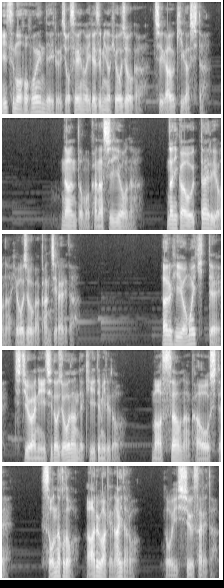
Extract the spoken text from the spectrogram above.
いつも微笑んでいる女性の入れ墨の表情が違う気がした。なんとも悲しいような、何かを訴えるような表情が感じられた。ある日思い切って父親に一度冗談で聞いてみると、真っ青な顔をして、そんなことあるわけないだろう、と一周された。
